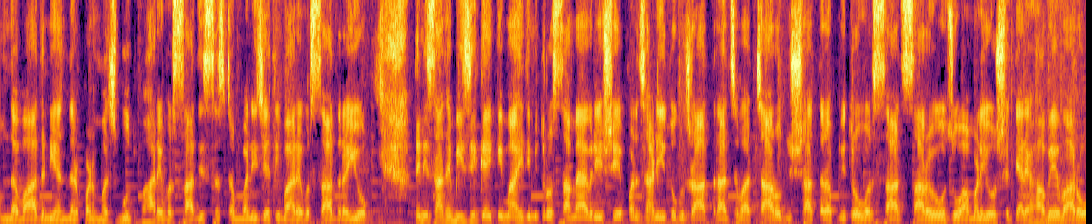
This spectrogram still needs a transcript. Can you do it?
અમદાવાદની અંદર પણ મજબૂત ભારે વરસાદી સિસ્ટમ બની જેથી ભારે વરસાદ રહ્યો. તેની સાથે બીજી કઈ કઈ માહિતી મિત્રો સામે આવી રહી છે એ પણ જાણીએ તો ગુજરાત રાજ્યમાં ચારો દિશા તરફ મિત્રો વરસાદ સારો એવો જોવા મળ્યો છે. ત્યારે હવે વારો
